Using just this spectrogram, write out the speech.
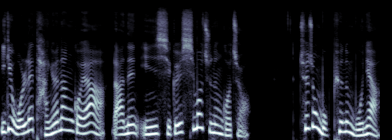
이게 원래 당연한 거야 라는 인식을 심어주는 거죠. 최종 목표는 뭐냐?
